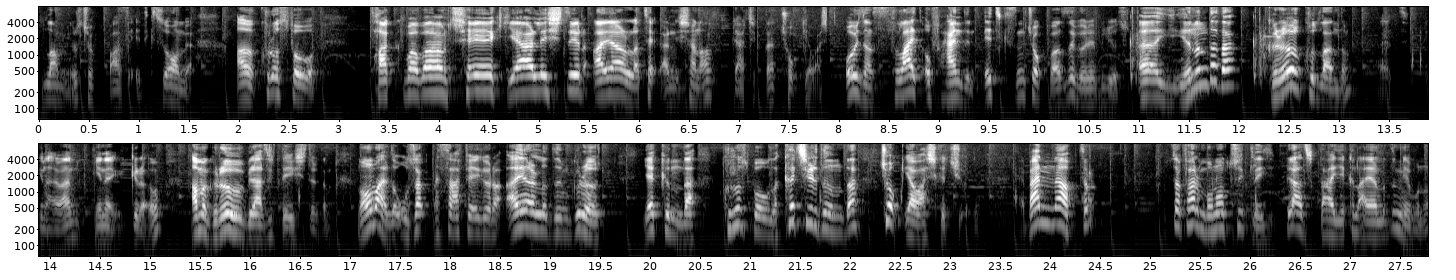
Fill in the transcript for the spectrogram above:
kullanmıyoruz. Çok fazla etkisi olmuyor. Ama Crossbow'u tak babam çek yerleştir ayarla tekrar nişan al gerçekten çok yavaş. O yüzden Sleight of Hand'in etkisini çok fazla görebiliyorsun. Ee, yanında da Grow kullandım. Evet yine ben yine Grow. Ama Grow'u birazcık değiştirdim. Normalde uzak mesafeye göre ayarladığım Grow yakında crossbow'la kaçırdığımda çok yavaş kaçıyordu. E Ben ne yaptım? Sefer monotrikle birazcık daha yakın ayarladım ya bunu.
